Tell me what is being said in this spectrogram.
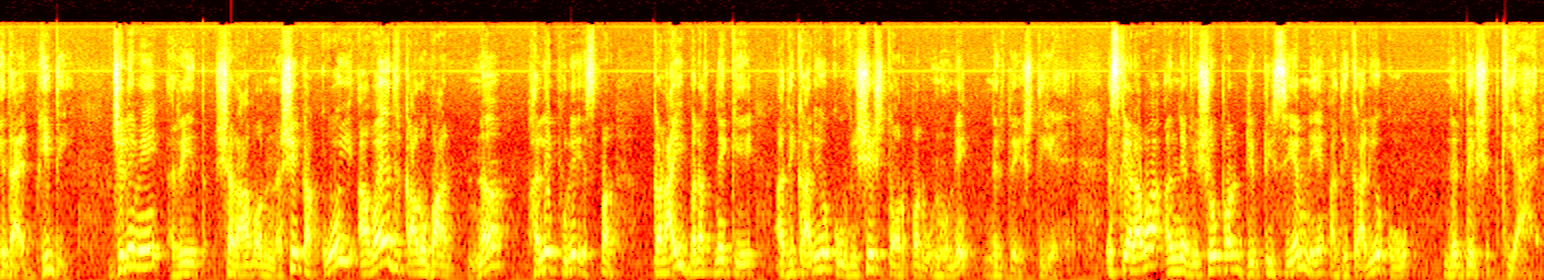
हिदायत भी दी। ज़िले में रेत, शराब और नशे का कोई अवैध कारोबार न फले फूले इस पर कड़ाई बरतने के अधिकारियों को विशेष तौर पर उन्होंने निर्देश दिए हैं। इसके अलावा अन्य विषयों पर डिप्टी सीएम ने अधिकारियों को निर्देशित किया है।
